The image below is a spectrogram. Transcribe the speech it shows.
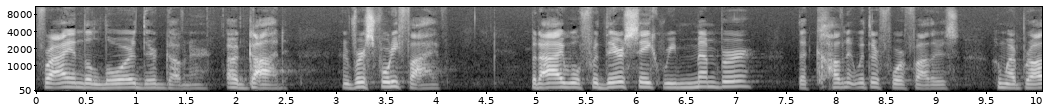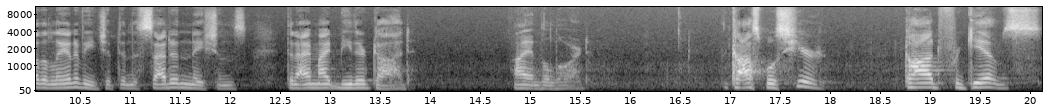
for I am the Lord their governor, uh, God. And verse 45 But I will for their sake remember the covenant with their forefathers, whom I brought the land of Egypt in the sight of the nations, that I might be their God. I am the Lord. The gospel is here. God forgives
